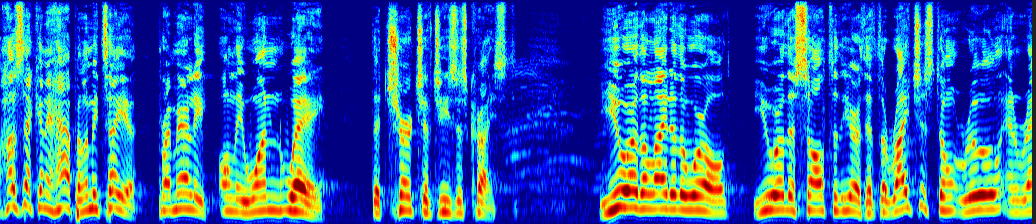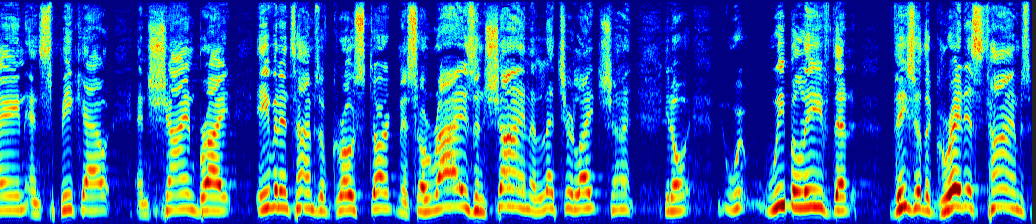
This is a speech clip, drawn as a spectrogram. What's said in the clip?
How's that going to happen? Let me tell you, primarily only one way the church of Jesus Christ. You are the light of the world. You are the salt of the earth. If the righteous don't rule and reign and speak out and shine bright, even in times of gross darkness, arise and shine and let your light shine. You know, we believe that these are the greatest times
